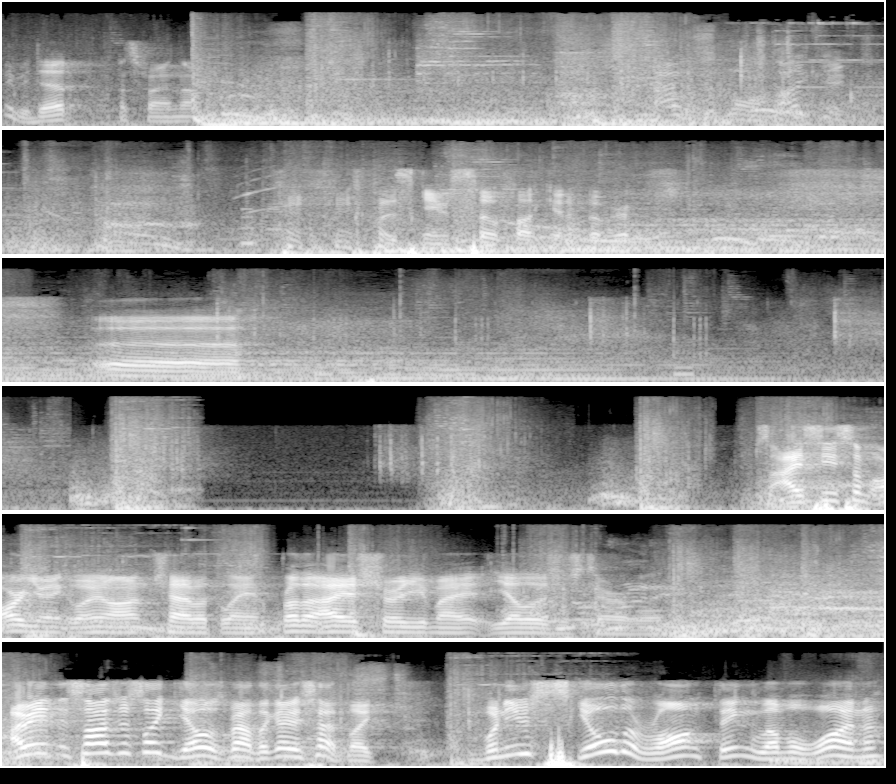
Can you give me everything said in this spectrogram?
Maybe dead. That's fine, though. this game's so fucking over. Uh... So I see some argument going on in chat with lane. Brother, I assure you my yellow is just terrible. I mean, it's not just like yellow's bad. Like I said, like, when you skill the wrong thing level 1,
